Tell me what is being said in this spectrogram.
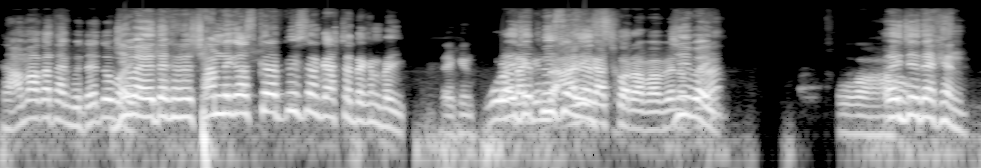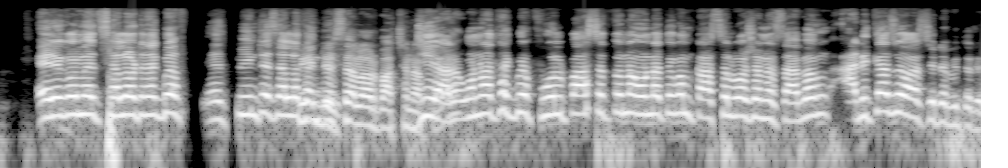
ধামাকা থাকবে তাই তো জি ভাই? দেখেন সামনে কাজ করে পিছনে কাজটা দেখেন ভাই। দেখেন পিছনে কাজ- করা জি ভাই। এই যে দেখেন এরকম স্যালোটা থাকবে প্রিন্টে স্যালো থাকবে। সালোয়ার পাচ্ছেন জি আর ওনা থাকবে ফুল পাঁচের তো না ওনা তো টাসেল বসানো আছে। এবং আরি কাজও আছে এটার ভিতরে।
